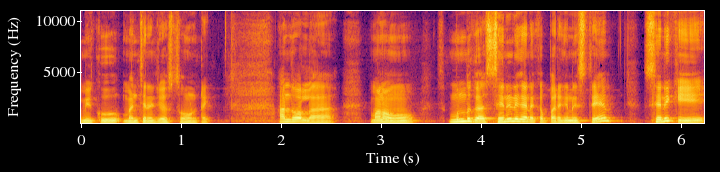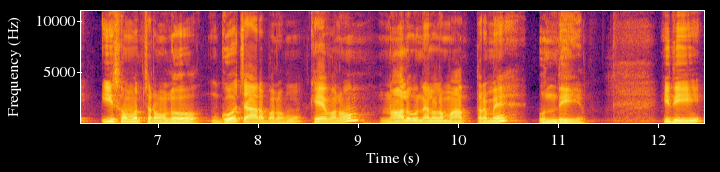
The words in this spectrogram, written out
మీకు మంచిని చేస్తూ ఉంటాయి. అందువల్ల మనం ముందుగా శనిని కనుక పరిగణిస్తే శనికి ఈ సంవత్సరంలో గోచార బలం కేవలం నాలుగు నెలలు మాత్రమే ఉంది. ఇది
